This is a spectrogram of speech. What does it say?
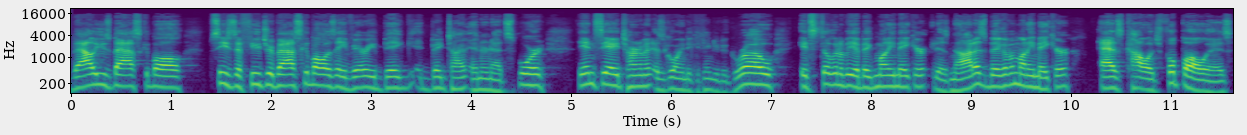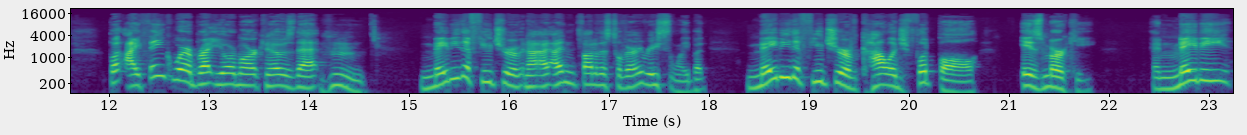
values basketball, sees the future basketball as a very big, big time internet sport. The NCAA tournament is going to continue to grow. It's still going to be a big moneymaker. It is not as big of a moneymaker as college football is. But I think where Brett Yormark knows that, hmm, maybe the future of, and I, I hadn't thought of this till very recently, but maybe the future of college football is murky. And maybe,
